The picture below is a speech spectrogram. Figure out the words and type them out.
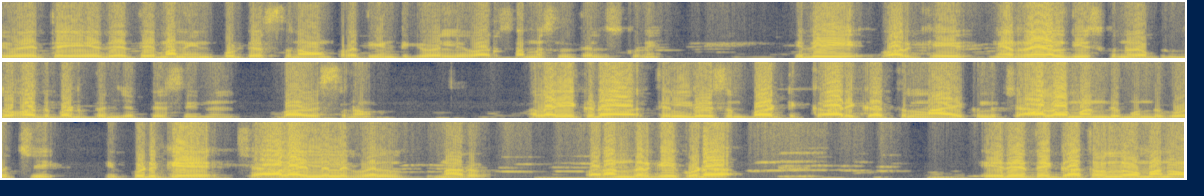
ఇవైతే ఏదైతే మనం ఇన్పుట్ ఇస్తున్నామో ప్రతి ఇంటికి వెళ్ళి వారి సమస్యలు తెలుసుకుని ఇది వారికి నిర్ణయాలు తీసుకునేటప్పుడు దోహదపడుతుందని చెప్పేసి నేను భావిస్తున్నాం. అలాగే ఇక్కడ తెలుగుదేశం పార్టీ కార్యకర్తల నాయకులు చాలా మంది ముందుకు వచ్చి ఇప్పటికే చాలా ఇళ్ళకు వెళ్తున్నారు. వారందరికీ కూడా ఏదైతే గతంలో మనం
